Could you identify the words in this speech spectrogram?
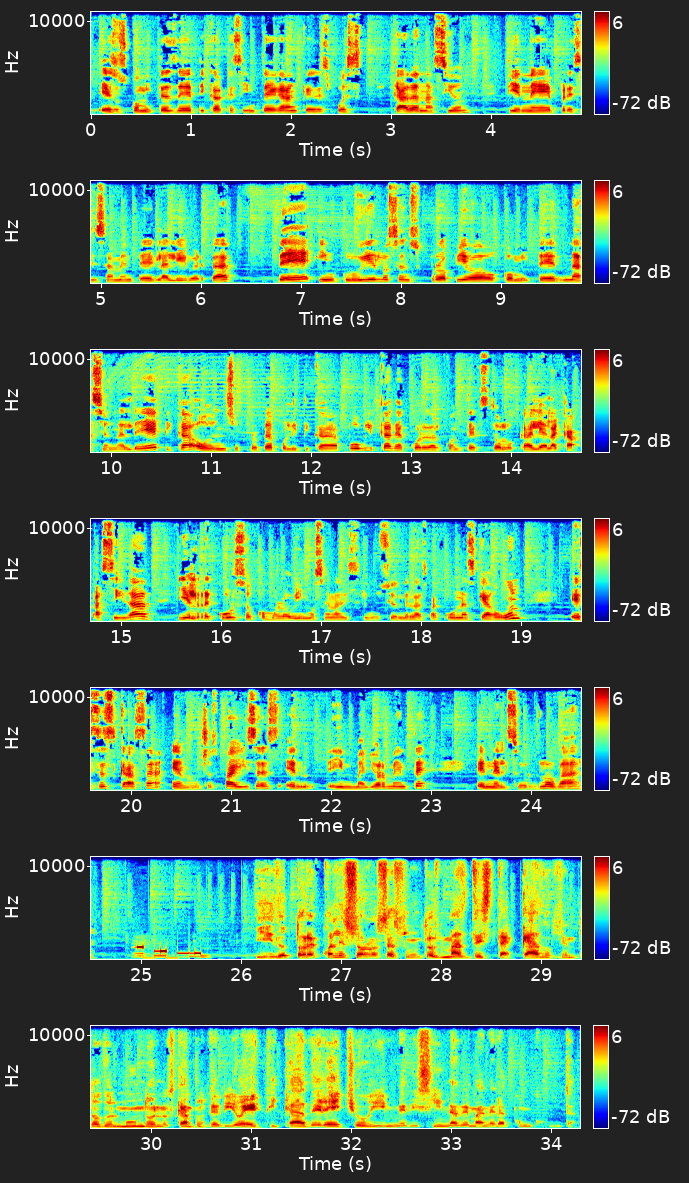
esos comités de ética que se integran, que después cada nación tiene precisamente la libertad de incluirlos en su propio Comité Nacional de Ética o en su propia política pública de acuerdo al contexto local y a la capacidad y el recurso, como lo vimos en la distribución de las vacunas, que aún es escasa en muchos países en, y mayormente en el sur global. Y doctora, ¿cuáles son los asuntos más destacados en todo el mundo en los campos de bioética, derecho y medicina de manera conjunta?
